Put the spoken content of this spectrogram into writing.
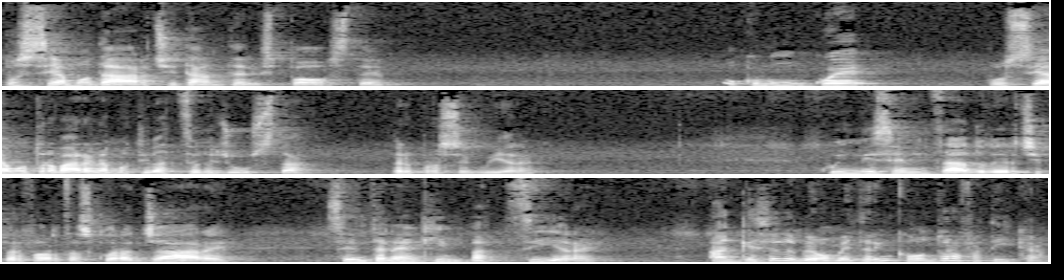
possiamo darci tante risposte o comunque possiamo trovare la motivazione giusta per proseguire. Quindi senza doverci per forza scoraggiare, senza neanche impazzire, anche se dobbiamo mettere in conto la fatica.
